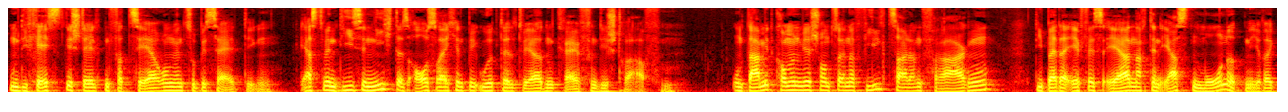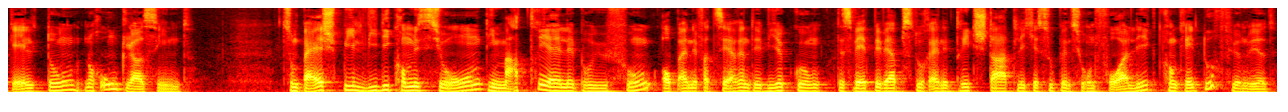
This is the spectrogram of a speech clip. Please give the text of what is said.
um die festgestellten Verzerrungen zu beseitigen. Erst wenn diese nicht als ausreichend beurteilt werden, greifen die Strafen. Und damit kommen wir schon zu einer Vielzahl an Fragen, die bei der FSR nach den ersten Monaten ihrer Geltung noch unklar sind. Zum Beispiel, wie die Kommission die materielle Prüfung, ob eine verzerrende Wirkung des Wettbewerbs durch eine drittstaatliche Subvention vorliegt, konkret durchführen wird.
